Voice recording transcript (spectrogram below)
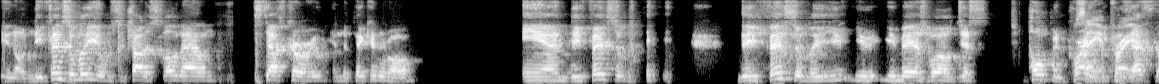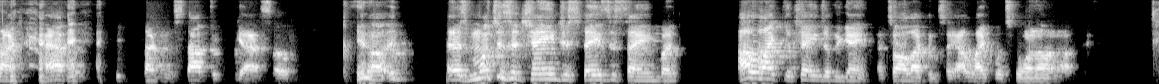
You know, defensively it was to try to slow down Steph Curry in the pick and roll, and defensively, defensively you you you may as well just hope and pray because prayer. that's not going to happen. Not going to stop the guy. So, you know, it, as much as it changes, stays the same. But I like the change of the game. That's all I can say. I like what's going on out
